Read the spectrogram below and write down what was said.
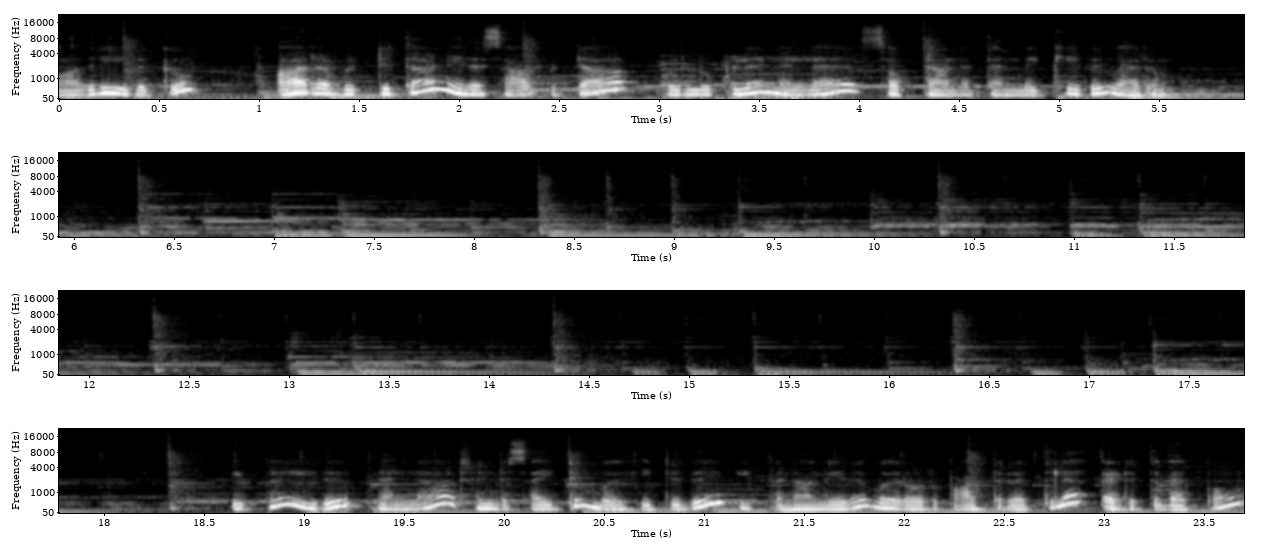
மாதிரி இருக்கும். ஆற விட்டு தான் இதை சாப்பிட்டா உள்ளுக்குள்ளே நல்ல சாஃப்டான தன்மைக்கு இது வரும். இப்போ இது நல்லா ரெண்டு சைட்டும் வேகிட்டுது. இப்போ நாங்கள் இதை வேற ஒரு பாத்திரத்தில் எடுத்து வைப்போம்.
